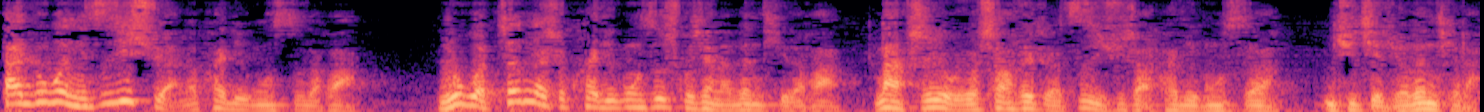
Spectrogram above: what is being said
但如果你自己选了快递公司的话，如果真的是快递公司出现了问题的话，那只有由消费者自己去找快递公司了，你去解决问题了。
